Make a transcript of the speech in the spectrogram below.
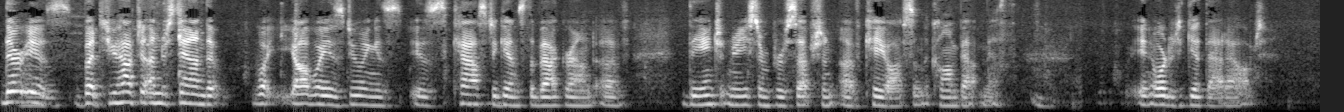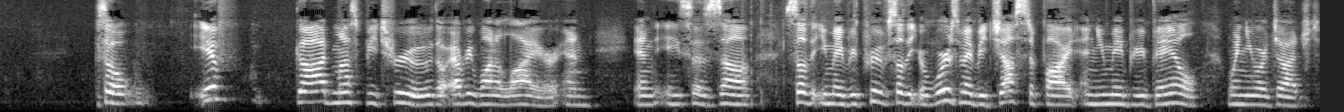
There is, but you have to understand that what Yahweh is doing is is cast against the background of the ancient Near Eastern perception of chaos and the combat myth in order to get that out. So if God must be true, though every one a liar, and and he says, uh, so that you may be proved, so that your words may be justified, and you may prevail when you are judged.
